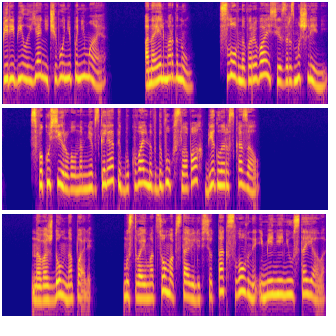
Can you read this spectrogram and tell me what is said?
Перебила я, ничего не понимая. Анаэль моргнул, словно вырываясь из размышлений. Сфокусировал на мне взгляд и буквально в двух словах бегло рассказал. На ваш дом напали. Мы с твоим отцом обставили все так, словно имение не устояло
